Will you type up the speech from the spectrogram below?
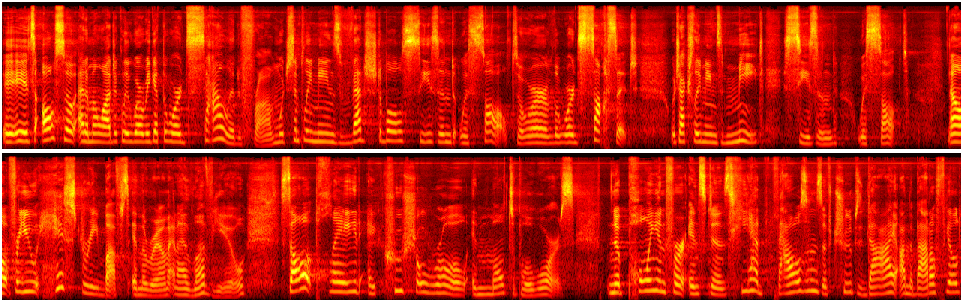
It's also etymologically where we get the word salad from, which simply means vegetables seasoned with salt, or the word sausage, which actually means meat seasoned with salt. Now, for you history buffs in the room, and I love you, salt played a crucial role in multiple wars. Napoleon, for instance, he had thousands of troops die on the battlefield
